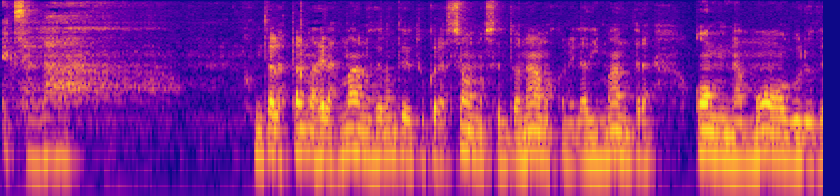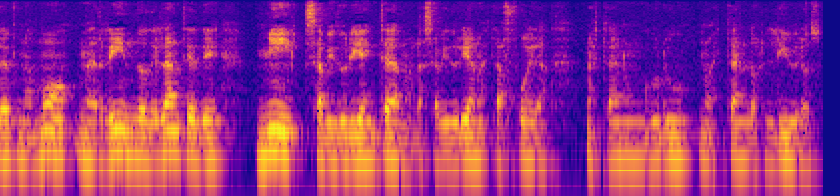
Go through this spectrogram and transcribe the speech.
Exhala. Junta las palmas de las manos delante de tu corazón, nos entonamos con el Adi Mantra. Om Namo Gurudev Namo. Me rindo delante de mi sabiduría interna. La sabiduría no está afuera, no está en un gurú, no está en los libros.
